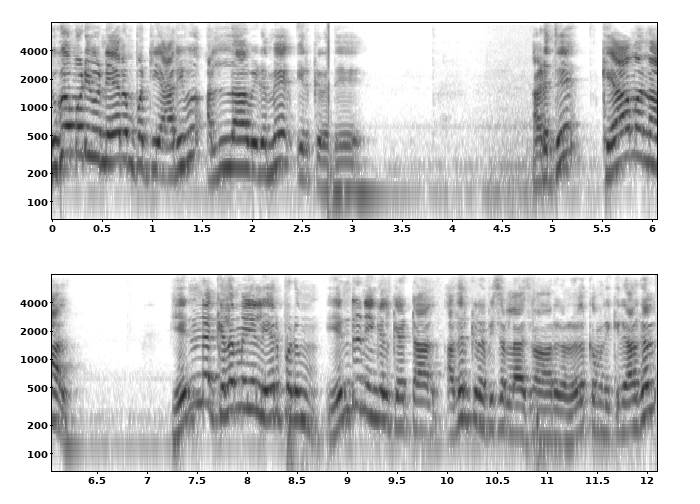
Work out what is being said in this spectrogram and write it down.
யுகமுடிவு நேரம் பற்றிய அறிவு அல்லாவிடமே இருக்கிறது. அடுத்து கியாம நாள் என்ன கிழமையில் ஏற்படும் என்று நீங்கள் கேட்டால் அதற்கு நபி அவர்கள் விளக்கம் அளிக்கிறார்கள்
